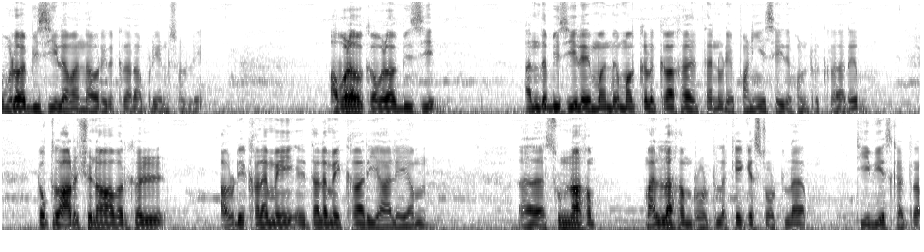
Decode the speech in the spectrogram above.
எவ்வளோ பிஸியில் வந்து அவர் இருக்கிறார் அப்படின்னு சொல்லி. அவ்வளவுக்கு அவ்வளோ பிஸி அந்த பிஸியிலேயும் வந்து மக்களுக்காக தன்னுடைய பணியை செய்து கொண்டிருக்கிறாரு. டாக்டர் அர்ஷனா அவர்கள் அவருடைய தலைமை தலைமை காரியாலயம் சுன்னாகம் மல்லாகம் ரோட்டில் கேகேஎஸ் ரோட்டில் டிவிஎஸ் கட்டுற.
